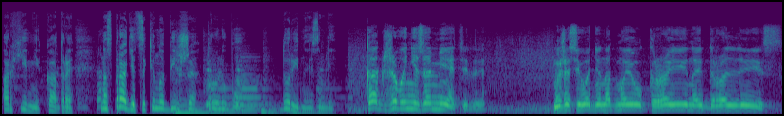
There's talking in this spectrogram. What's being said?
архівні кадри. Насправді це кіно більше про любов до рідної землі. Как же вы не заметили? Мы же сегодня над моей Украиной дрались.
